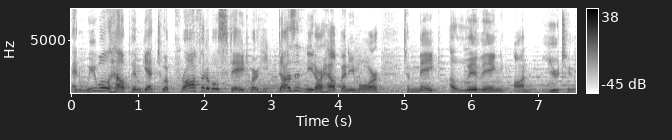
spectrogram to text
and we will help him get to a profitable state where he doesn't need our help anymore to make a living on YouTube.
